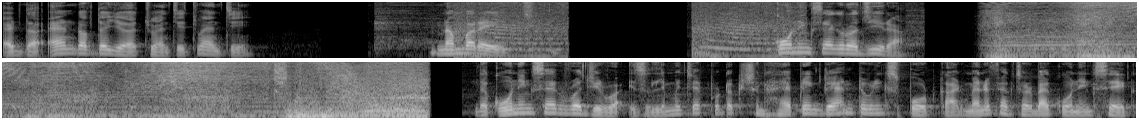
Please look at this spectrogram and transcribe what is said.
at the end of the year 2020. Number 8 Koenigsegg Regera The Koenigsegg Regera is a limited production hybrid grand touring sport car manufactured by Koenigsegg.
